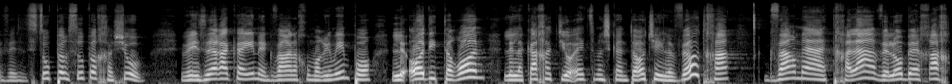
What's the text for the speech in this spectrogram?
וזה סופר סופר חשוב. וזה רק, הנה, כבר אנחנו מרימים פה לעוד יתרון, ללקחת יועץ משכנתאות שילווה אותך. כבר מההתחלה, ולא בהכרח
